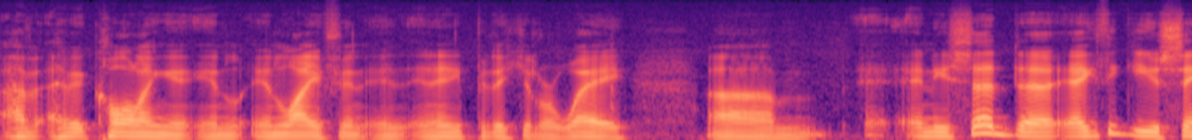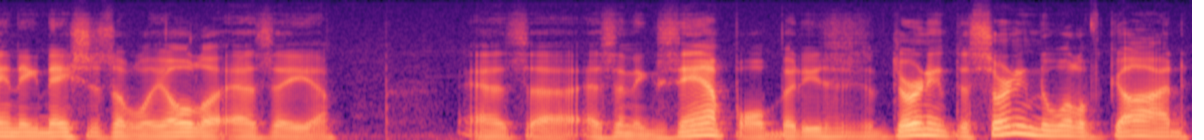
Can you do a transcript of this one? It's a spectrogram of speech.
have, have a calling in, in life in, in, in any particular way. Um, and he said, uh, I think he used Saint Ignatius of Loyola as a uh, as, a, as an example, but he says discerning the will of God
